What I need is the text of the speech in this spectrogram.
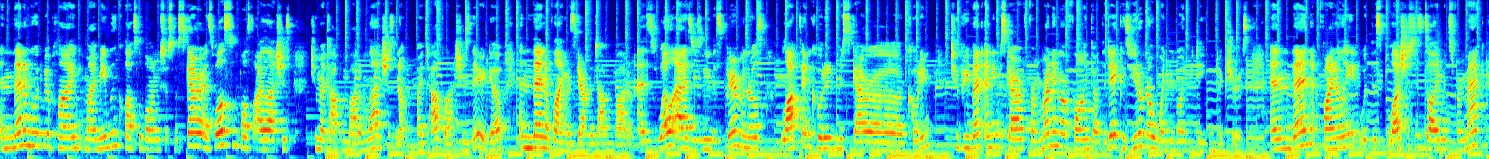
And then I'm going to be applying my Maybelline Colossal Volum' Express Mascara as well as some false eyelashes to my top and bottom lashes. No, my top lashes, there you go. And then applying mascara on the top and bottom, as well as using this Bare Minerals Locked and Coated Mascara Coating to prevent any mascara from running or falling throughout the day because you don't know when you're going to be taking pictures. And then finally, with this blush, this is Dolly Mix from MAC,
